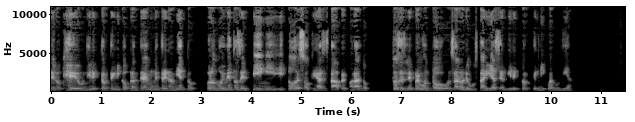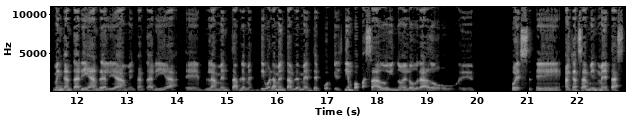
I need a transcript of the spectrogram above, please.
de lo que un director técnico plantea en un entrenamiento con los movimientos del PIN y, todo eso que ya se estaba preparando. Entonces le pregunto, Gonzalo, ¿le gustaría ser director técnico algún día? Me encantaría, en realidad, me encantaría, eh, lamentablemente, digo lamentablemente porque el tiempo ha pasado y no he logrado, eh, pues, eh, alcanzar mis metas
